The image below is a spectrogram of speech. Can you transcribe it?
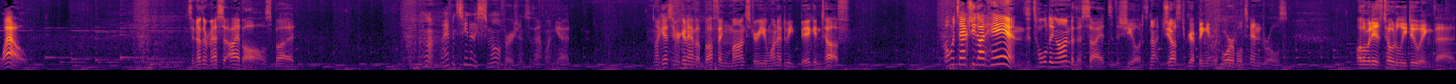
Wow. It's another mess of eyeballs, but... Huh, I haven't seen any small versions of that one yet. I guess if you're gonna have a buffing monster, you want it to be big and tough. Oh, it's actually got hands! It's holding on to the sides of the shield. It's not just gripping it with horrible tendrils. Although it is totally doing that.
